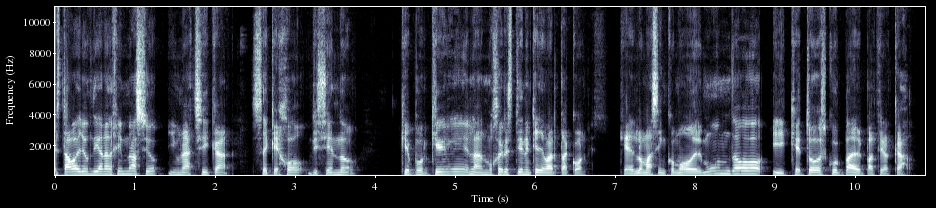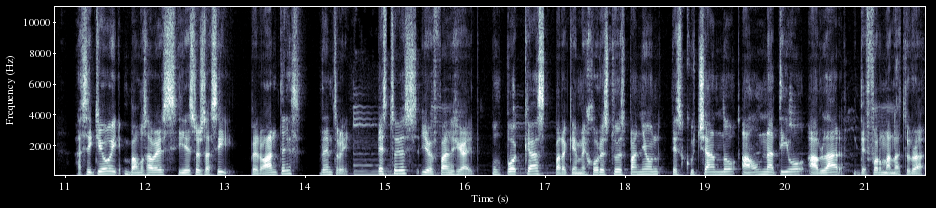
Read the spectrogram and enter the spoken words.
Estaba yo un día en el gimnasio y una chica se quejó diciendo que por qué las mujeres tienen que llevar tacones, que es lo más incómodo del mundo y que todo es culpa del patriarcado. Así que hoy vamos a ver si eso es así, pero antes, dentro y. Esto es Your Spanish Guide, un podcast para que mejores tu español escuchando a un nativo hablar de forma natural.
